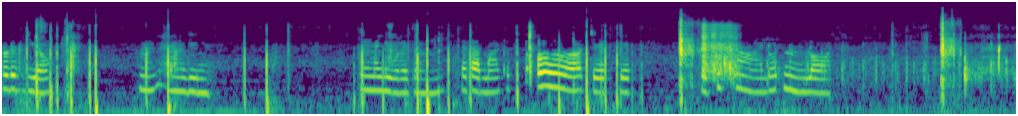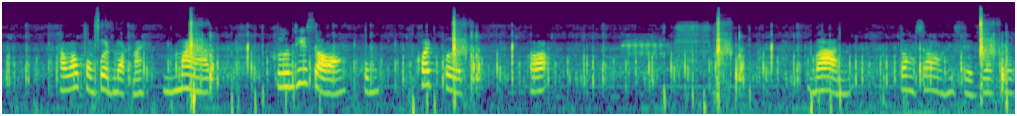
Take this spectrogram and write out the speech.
ก็เด็ดเดียว มันมันดิน มันมาอยู่อะไรตรงนี้ไปตัดไม้ก็เออเจ็บเจ็บเจ็บที่หายรถหนึ่งหลอดถามว่าผมเปิดหมดไหมไม่ครับ คืนที่สองผมค่อยเปิด เพราะ บ้านต้องสร้างให้เสร็จแล้วครับ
